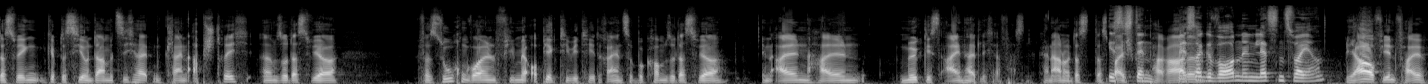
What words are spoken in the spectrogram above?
deswegen gibt es hier und da mit Sicherheit einen kleinen Abstrich, ähm, sodass wir versuchen wollen, viel mehr Objektivität reinzubekommen, sodass wir in allen Hallen möglichst einheitlich erfassen. Keine Ahnung, das, das Ist Beispiel es denn Parade. besser geworden in den letzten zwei Jahren? Ja, auf jeden Fall.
